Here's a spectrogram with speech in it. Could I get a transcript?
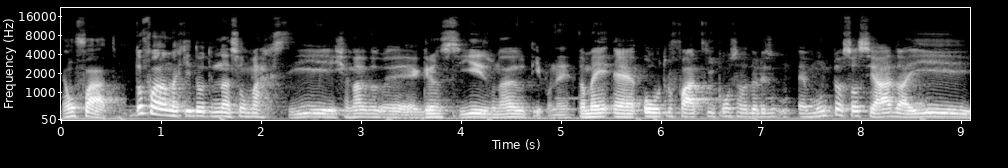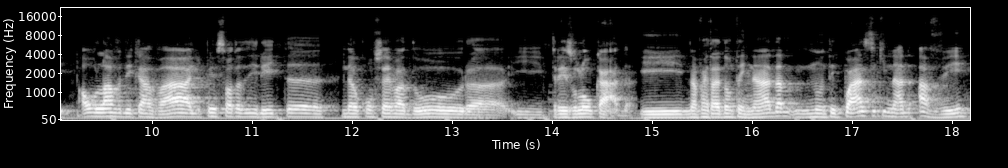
é um fato. Estou falando aqui de doutrinação marxista, nada do é, grancismo, nada do tipo, né? Também é outro fato que conservadorismo é muito associado aí ao Lavo de Carvalho, pessoal da direita neoconservadora e treslocada. E na verdade não tem nada, não tem quase que nada a ver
